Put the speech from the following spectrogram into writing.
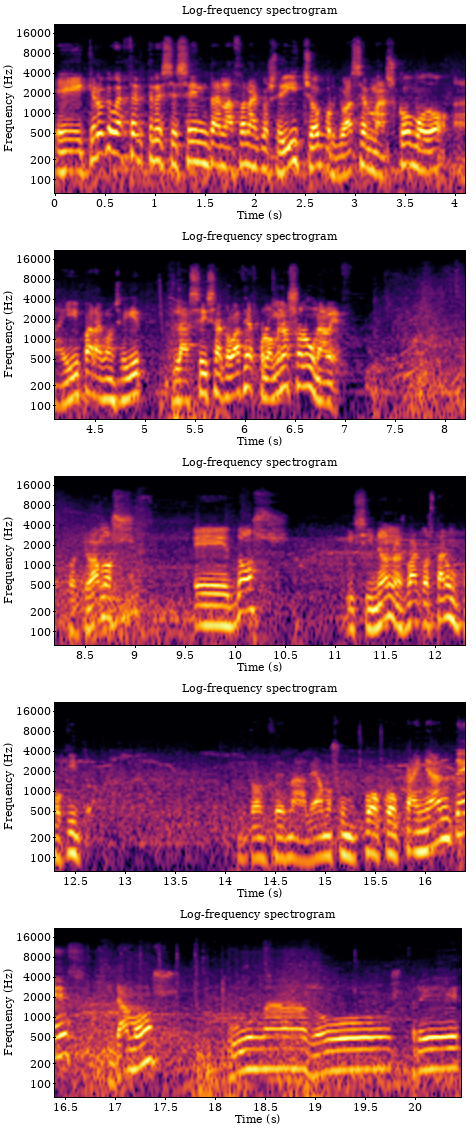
Eh, creo que voy a hacer 360 en la zona que os he dicho, porque va a ser más cómodo ahí para conseguir las 6 acrobacias, por lo menos solo una vez. Porque vamos eh, dos, y si no nos va a costar un poquito. Entonces nada, le damos un poco caña antes, tiramos. Una, dos, tres...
